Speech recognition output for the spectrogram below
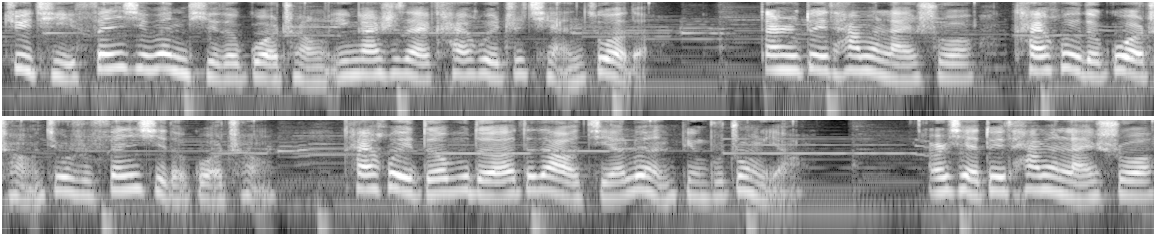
具体分析问题的过程应该是在开会之前做的。但是对他们来说，开会的过程就是分析的过程。开会得不得得到结论并不重要，而且对他们来说，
